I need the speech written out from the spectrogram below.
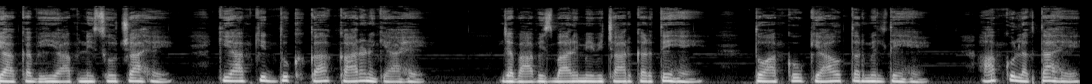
क्या कभी आपने सोचा है कि आपके दुख का कारण क्या है? जब आप इस बारे में विचार करते हैं तो आपको क्या उत्तर मिलते हैं? आपको लगता है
